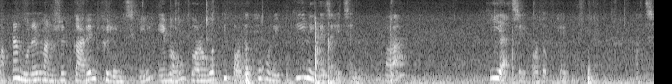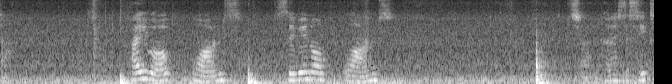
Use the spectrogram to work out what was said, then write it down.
আপনার মনের মানুষের কারেন্ট ফিলিংস কী এবং পরবর্তী পদক্ষেপ উনি কী নিতে চাইছেন বা কী আছে পদক্ষেপ? আচ্ছা five of wands seven of wands আচ্ছা এখানে এসছে সিক্স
